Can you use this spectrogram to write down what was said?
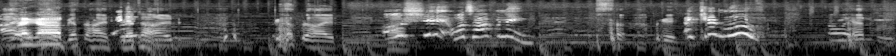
We! Hide, Wake hide, up. We have to hide. We We have have to to- hide. We have to hide. Oh shit, what's happening? okay, I can't move! Oh we wait, can move.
